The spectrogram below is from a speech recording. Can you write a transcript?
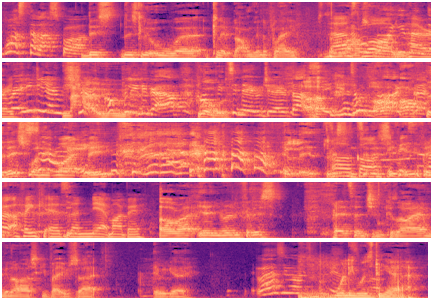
What's the last one? This this little uh, clip that I'm going to play. is the Last last one. Oh, you meant the Harry. radio show No. completely ago. Happy Well, to know, Joe. That's Uh, it. You're talking uh, about after this one, it might be. Listen oh to god, if it's the think. quote I think it is, then yeah, it might be. All right, yeah, you ready for this? Pay attention because I am going to ask you both. Right, here we go. Where's he on? Willie was the heir,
